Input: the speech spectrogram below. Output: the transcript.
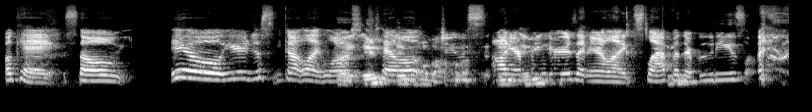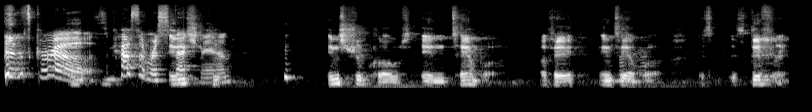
okay, so ew, you're just got like lobster in- tail hold on, on. juice on In- your in- fingers, and you're like slapping in- their booties. it's gross. Have some respect, man. In strip clubs in Tampa, okay, in Tampa, it's it's different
